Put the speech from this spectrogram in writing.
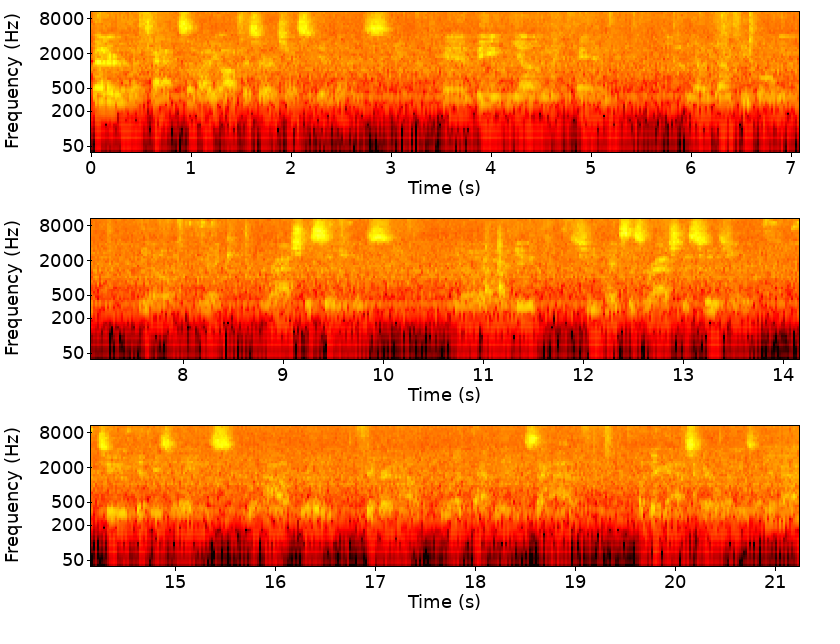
better than a tat. Somebody offers her a chance to get wings. And being young and you know, young people, we you know make rash decisions. You know, in our youth, she makes this rash decision to get these wings without really figuring out what that means to have a big ass pair of wings on your back.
